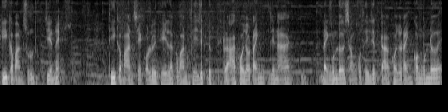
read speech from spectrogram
khi các bạn xuống thực chiến ấy thì các bạn sẽ có lợi thế là các bạn có thể dứt được ra khỏi giao tranh. Zena đánh Wonder xong có thể dứt ra khỏi giao tranh con Wonder ấy.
